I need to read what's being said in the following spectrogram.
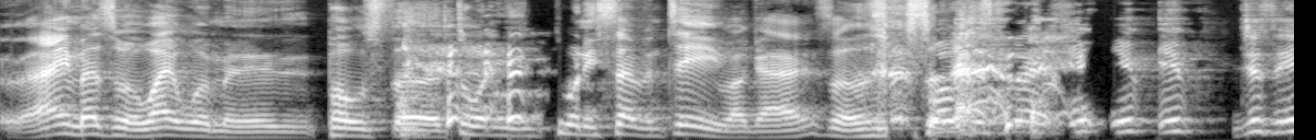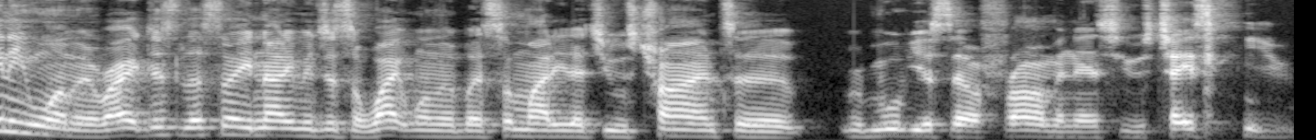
I ain't messing with white women post uh, 20, 2017, my guy. So, so well, just, if, if, if, just any woman, right? Just let's say not even just a white woman, but somebody that you was trying to remove yourself from, and then she was chasing you.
